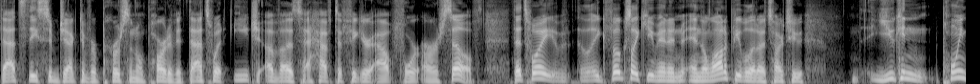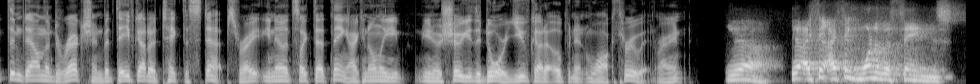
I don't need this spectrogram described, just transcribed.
That's the subjective or personal part of it. That's what each of us have to figure out for ourselves. That's why, like, folks like you, man, and, and a lot of people that I talk to, you can point them down the direction, but they've got to take the steps, right? You know, it's like that thing. I can only, you know, show you the door. You've got to open it and walk through it, right? Yeah. Yeah. I think I think one of the things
